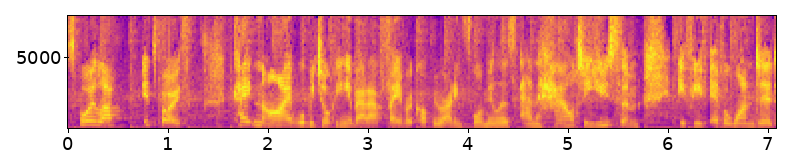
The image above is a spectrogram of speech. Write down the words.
Spoiler, it's both. Kate and I will be talking about our favourite copywriting formulas and how to use them. If you've ever wondered,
